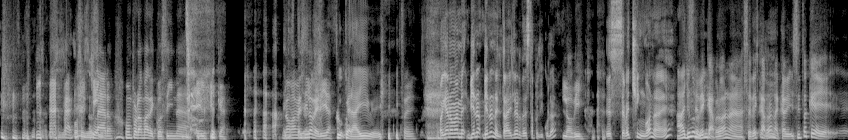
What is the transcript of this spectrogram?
claro, un programa de cocina élfica. no mames, sí lo vería. Súper ahí, güey. Sí. Oiga, no mames, ¿vieron, ¿vieron el tráiler de esta película? Lo vi. Es- se ve chingona, ¿eh? Ah, yo no se lo ve vi. cabrona, se ve Sí. cabrona. cabrón. Y siento que, eh,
